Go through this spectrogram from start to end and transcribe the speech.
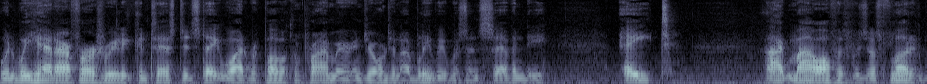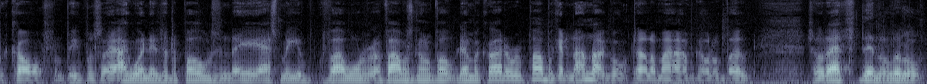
when we had our first really contested statewide Republican primary in Georgia, and I believe it was in '78, I, my office was just flooded with calls from people saying I went into the polls and they asked me if I wanted if I was going to vote Democrat or Republican, and I'm not going to tell them how I'm going to vote. So that's been a little.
